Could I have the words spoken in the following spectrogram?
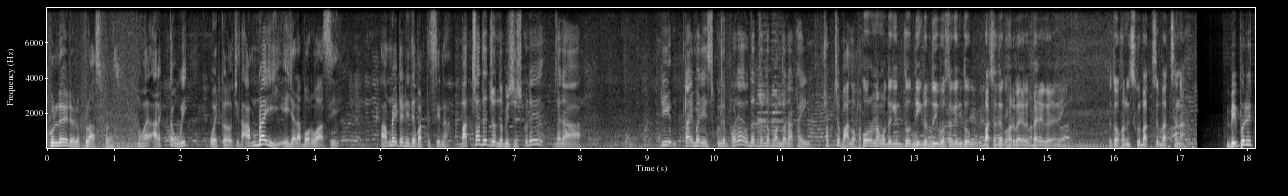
খুললে এটা হলো প্লাস পয়েন্ট হয় আরেকটা উইক ওয়েট করা উচিত। আমরাই এই যারা বড় আছি আমরা এটা নিতে পারতেছি না। বাচ্চাদের জন্য বিশেষ করে যারা প্রাইমারি স্কুলে পড়ে ওদের জন্য বন্ধ রাখাই সবচেয়ে ভালো হয়। করোনার মধ্যে কিন্তু দীর্ঘ দুই বছর কিন্তু বাচ্চাদের ঘর বাইরে বাইরে করে নেই। তো তখন স্কুল বাচ্চা বাচ্চা না? বিপরীত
